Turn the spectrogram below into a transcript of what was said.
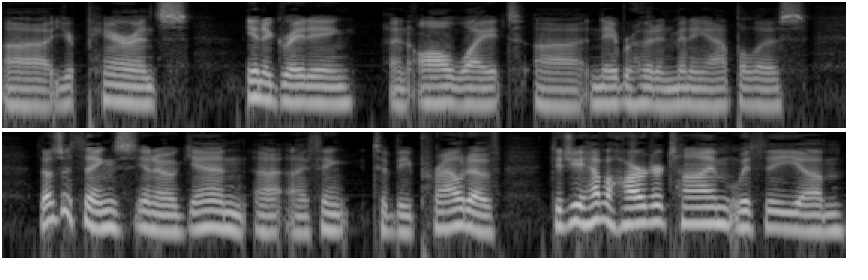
uh, your parents integrating an all white uh, neighborhood in Minneapolis. Those are things, you know, again, uh, I think to be proud of. Did you have a harder time with the um,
